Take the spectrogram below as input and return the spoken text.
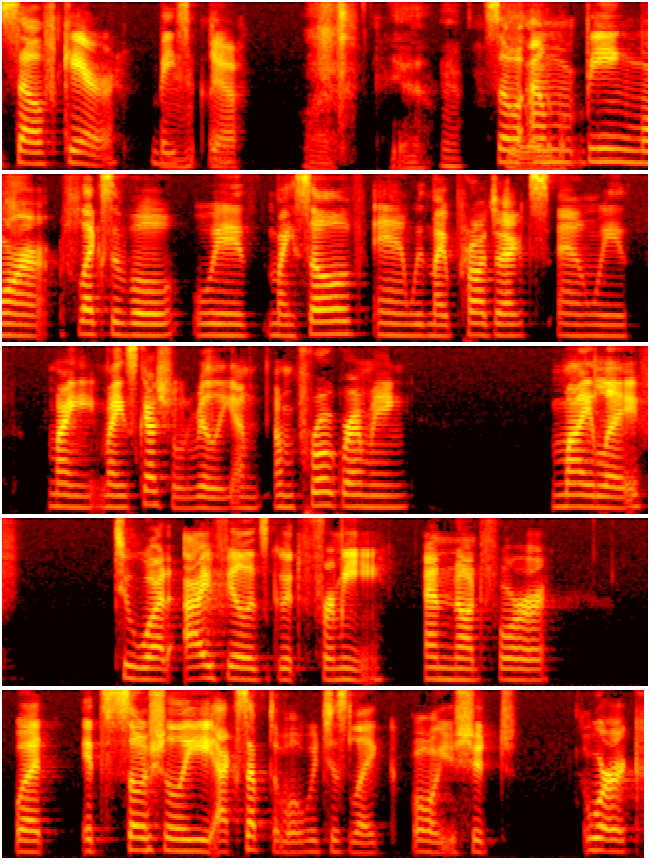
self-care, mm-hmm. basically. Yeah. Wow. Yeah. So Relatable. I'm being more flexible with myself and with my projects and with my my schedule really. I'm I'm programming my life to what I feel is good for me and not for what it's socially acceptable, which is like, oh, you should work,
